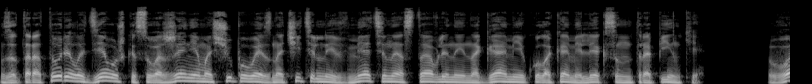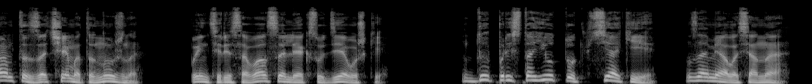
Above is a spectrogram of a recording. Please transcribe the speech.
Затараторила девушка с уважением, ощупывая значительные вмятины, оставленные ногами и кулаками Лекса на тропинке. «Вам-то зачем это нужно?» — поинтересовался Лекс у девушки. «Да пристают тут всякие», — замялась она.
